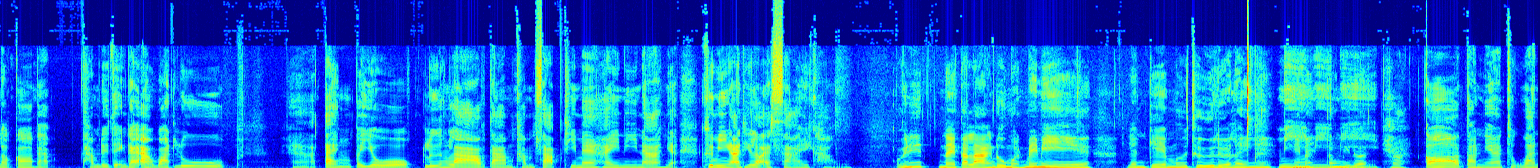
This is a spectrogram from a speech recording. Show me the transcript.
แล้วก็แบบทำด้วยตัวเองได้อ่าวาดรูปแต่งประโยคเรื่องราวตามคำศัพท์ที่แม่ให้นี้นะเนี่ยคือมีงานที่เราแอดไซน์ให้เขาโอ้ยนี่ในตารางดูเหมือนไม่มี เล่นเกมมือถือหรืออะไรอย่างงี้ มีไหมมีต้องมีมีด้วยค่ะก็ตอนเนี้ยทุกวัน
